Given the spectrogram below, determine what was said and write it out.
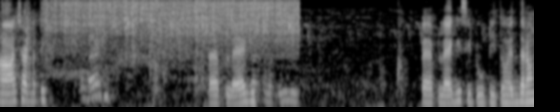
ਹਾਂ, ਛੱਡਤੀ। ਪੈਪ ਲੈ ਗਈ। ਪੈਪ ਲੈ ਗਈ ਸੀ ਟੂਟੀ ਤੋਂ ਇਧਰੋਂ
